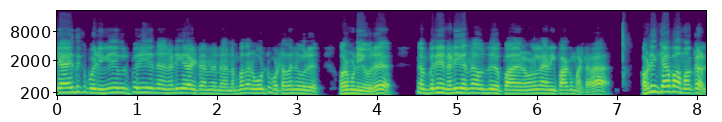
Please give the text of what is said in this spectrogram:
க இதுக்கு போயிடுவீங்க. ஒரு பெரிய நடிகர் ஆயிட்டாருன்னு நம்ம தானே ஓட்டு போட்டா தானே இவரு வர முடியும் இவரு. நான் பெரிய நடிகர்னா வந்து பா நம்மளலாம் என்னைக்கும் பார்க்க மாட்டாரா? அப்படின்னு கேட்பான் மக்கள்.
